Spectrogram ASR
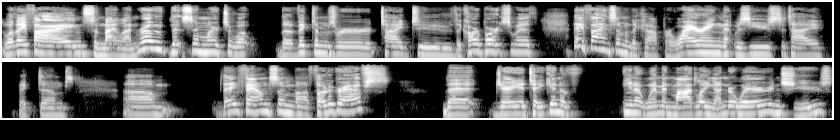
Well, they find some nylon rope that's similar to what the victims were tied to the car parts with. They find some of the copper wiring that was used to tie victims. Um, they found some uh, photographs that Jerry had taken of you know, women modeling underwear and shoes.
